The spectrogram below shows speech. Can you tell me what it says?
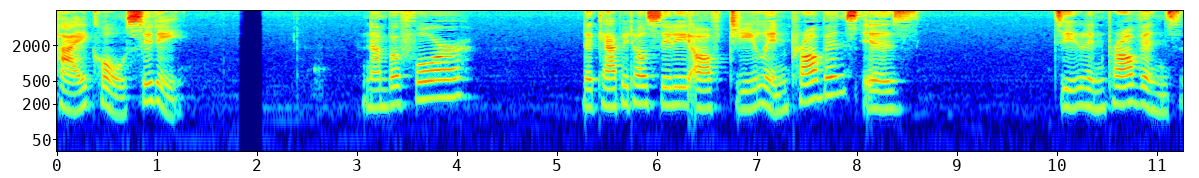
Haikou City. Number four, the capital city of Jilin Province is Jilin Province.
